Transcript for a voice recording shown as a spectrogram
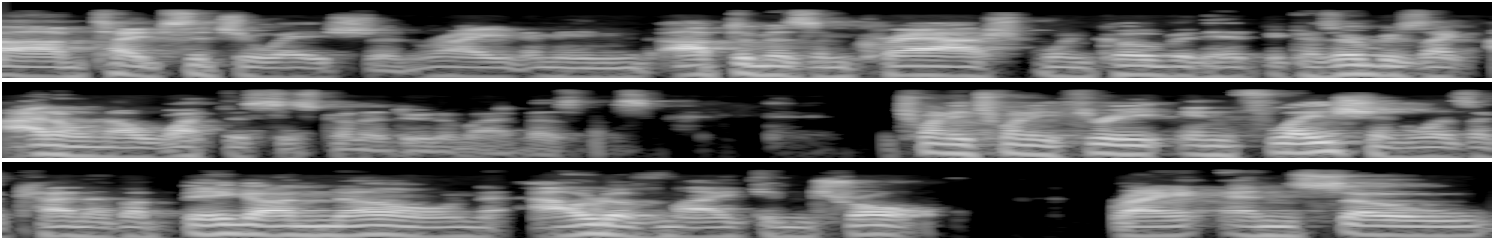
um, type situation, right? I mean, optimism crashed when COVID hit because everybody's like, I don't know what this is going to do to my business. 2023, inflation was a kind of a big unknown out of my control, right? And so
